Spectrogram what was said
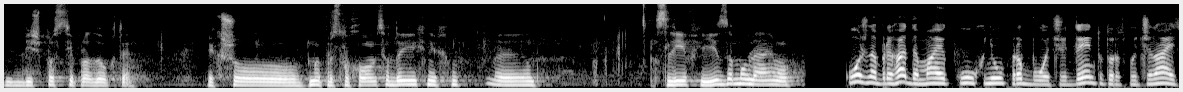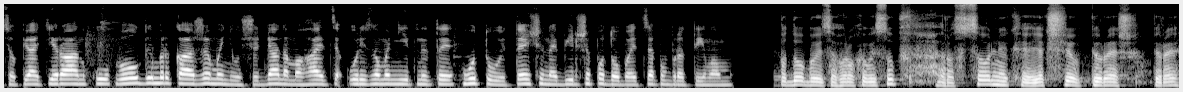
більш прості продукти. Якщо ми прислуховуємося до їхніх е, слів і замовляємо. Кожна бригада має кухню. Робочий день тут розпочинається о 5 ранку. Володимир каже, меню щодня намагається урізноманітнити. Готує те, що найбільше подобається побратимам. Подобається гороховий суп, розсольник. Якщо пюреш, пюре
